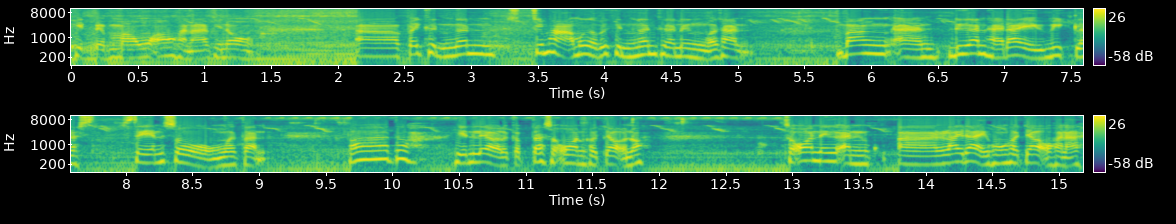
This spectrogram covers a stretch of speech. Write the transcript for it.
เฮ็ดแบบเมาเอาหนะพี่น้องอ่าไปขึ้นเงินจิมหามือไปขึ้นเงินเทือหนึ่งว่าซั่นบางอ่าเดือนหาได้วิกละแสนสองว่าซั่นป้าตัวเห็นแล้วกับตาสะออนเขาเจ้าเนาะสะออนในอันอ่ารายได้ของเขาเจ้าหั่นนะ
